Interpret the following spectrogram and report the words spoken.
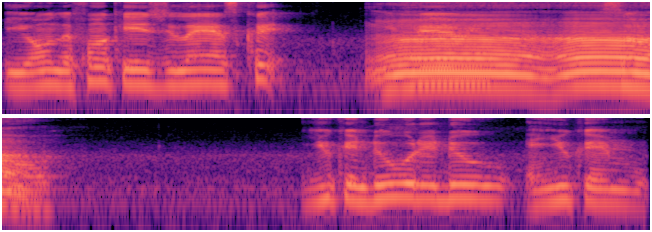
you on the funky is your last cut. You feel me? Uh, So you can do what it do and you can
